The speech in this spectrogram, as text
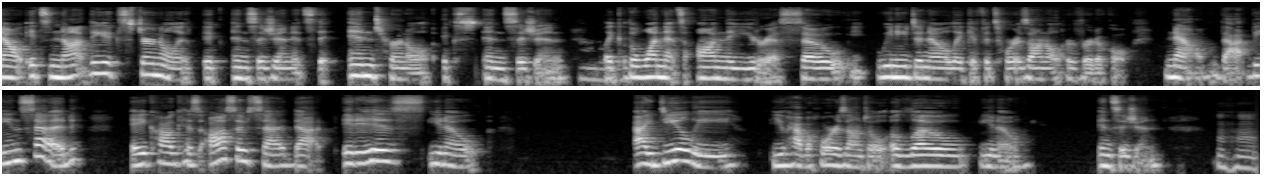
Now, it's not the external incision, it's the internal incision, mm-hmm. like the one that's on the uterus. So we need to know like if it's horizontal or vertical. Now, that being said, ACOG has also said that it is, you know, ideally you have a horizontal, a low, you know, incision. Mm-hmm.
